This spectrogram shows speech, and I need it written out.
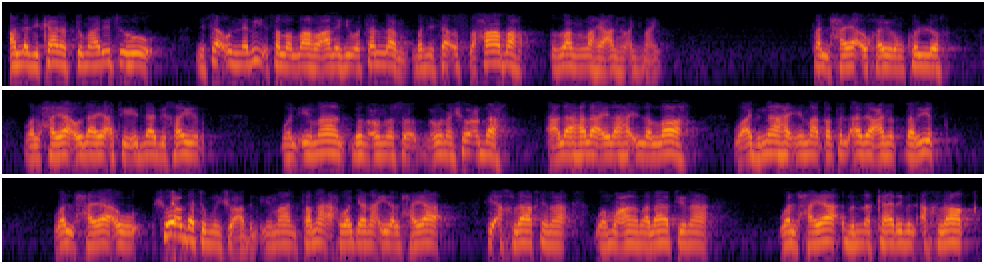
الذي كانت تمارسه نساء النبي صلى الله عليه وسلم ونساء الصحابة رضوان الله عنهم أجمعين؟ فالحياء خير كله والحياء لا يأتي إلا بخير والإيمان بضع وسبعون شعبة أعلاها لا إله إلا الله وأدناها إماطة الأذى عن الطريق. والحياء شعبة من شعب الإيمان فما أحوجنا إلى الحياء. في أخلاقنا ومعاملاتنا والحياء من مكارم الأخلاق.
